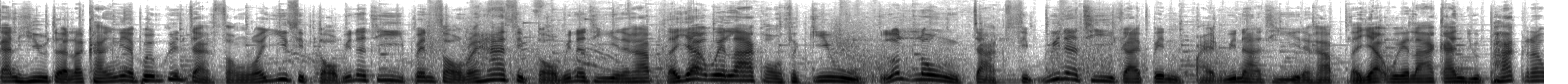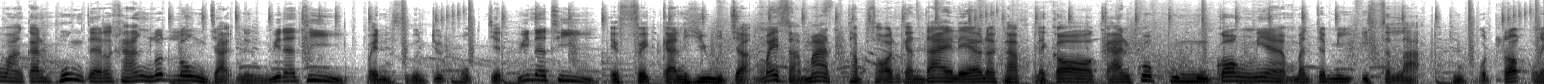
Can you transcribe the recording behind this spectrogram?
การฮิลแต่ละครั้งเนี่ยเพิ่มขึ้นจาก 220 ต่อวินาทีเป็น 250 ต่อวินาทีนะครับระยะเวลาของสกิลลดลงจาก 10 วินาทีกลายเป็น 8 วินาทีนะครับระยะเวลาการหยุดพักระหว่างการพุ่งแต่ละครั้งลดลงจาก 1 วินาทีเป็น 0.67 วินาทีเอฟเฟกต์การฮิลจะไม่สามารถทับซ้อนกันได้แล้วนะครับและก็การควบคุมมุมกล้องเนี่ยมันจะมีอิสระถูกปลดล็อกใน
